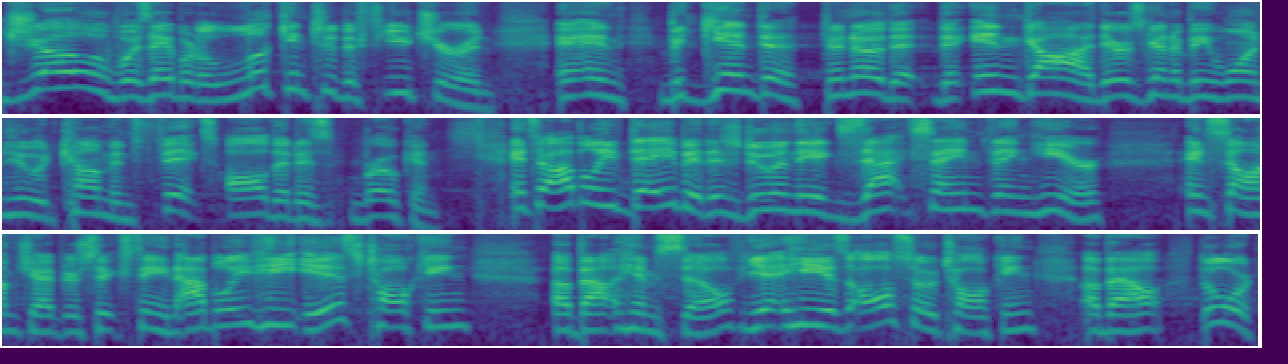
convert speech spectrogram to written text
Job was able to look into the future and, and begin to, to know that, that in God there's going to be one who would come and fix all that is broken. And so I believe David is doing the exact same thing here in Psalm chapter 16. I believe he is talking about himself, yet he is also talking about the Lord.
